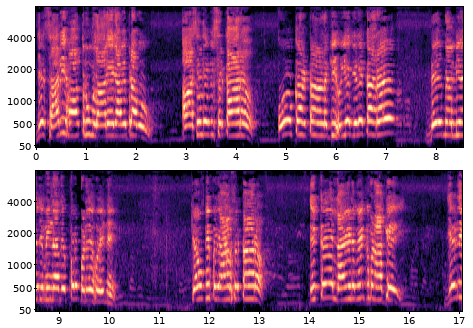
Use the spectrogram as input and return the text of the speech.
ਜੇ ਸਾਰੀ ਹਾਲਤ ਨੂੰ ਮਿਲਾ ਲਿਆ ਜਾਵੇ ਭਰਾਵੋ ਅਸਲ ਦੇ ਵਿੱਚ ਸਰਕਾਰ ਉਹ ਘਰ ਢਾਣ ਲੱਗੀ ਹੋਈ ਹੈ ਜਿਹੜੇ ਘਰ ਬੇਨਾਮੀਆਂ ਜ਼ਮੀਨਾਂ ਦੇ ਉੱਪਰ ਬਣੇ ਹੋਏ ਨੇ। ਕਿਉਂਕਿ ਪੰਜਾਬ ਸਰਕਾਰ ਇੱਕ ਲੈਂਡ ਬੈਂਕ ਬਣਾ ਕੇ ਜਿਹੜੀ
